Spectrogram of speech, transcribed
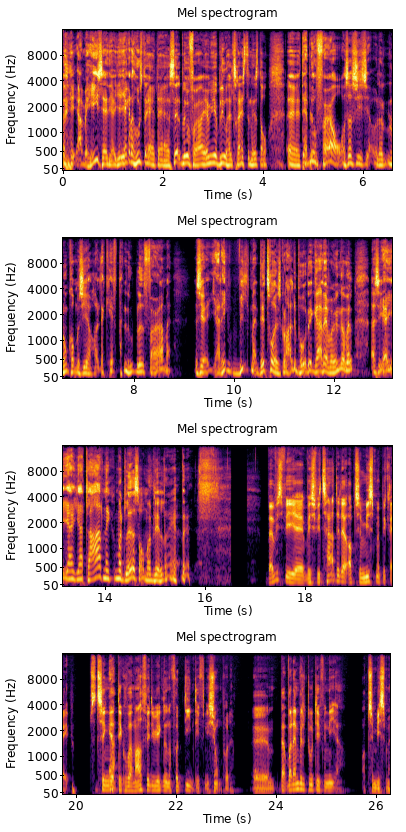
ja, men helt sikkert. Jeg, jeg, jeg kan da huske, at da jeg selv blev 40, jeg, jeg blev 50 til næste år, øh, da jeg blev 40 år, og så siger jeg, der, nogen kommer og siger, hold da kæft, man, nu er blevet 40, mand. Så siger jeg, ja, det er ikke vildt, mand. Det troede jeg sgu aldrig på, dengang da jeg var yngre, vel? Altså, jeg, jeg, jeg klarede den ikke. Man glæder sig over, at man bliver ældre. Det- Hvad hvis vi, øh, hvis vi tager det der optimisme-begreb, så tænker ja. Ja. jeg, at det kunne være meget fedt i virkeligheden at få din definition på det. Øh, hvordan vil du definere optimisme?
